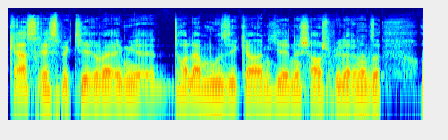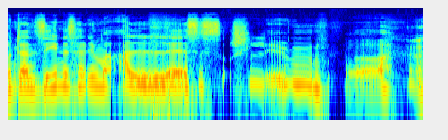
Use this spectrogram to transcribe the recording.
krass respektiere, weil irgendwie äh, toller Musiker und hier eine Schauspielerin und so. Und dann sehen es halt immer alle, es ist so schlimm. Oh.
